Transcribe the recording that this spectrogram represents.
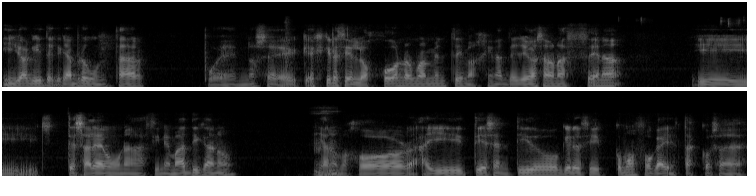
Y yo aquí te quería preguntar, pues no sé, ¿qué es quiero decir? En los juegos normalmente, imagínate, llegas a una escena y te sale una cinemática, ¿no? Y a lo mejor ahí tiene sentido, quiero decir, ¿cómo enfocáis estas cosas?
